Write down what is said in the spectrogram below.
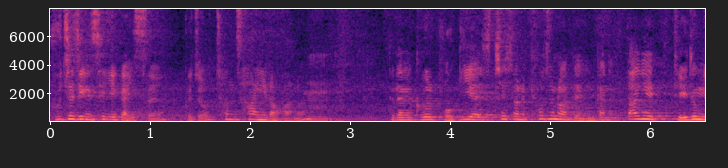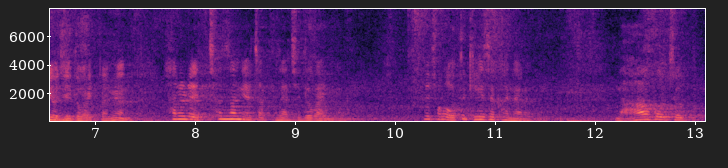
구체적인 세계가 있어요. 그죠? 천상이라고 하는. 음. 그 다음에 그걸 보기 위해서 최소한의 표준화된, 그러니까 땅에 대동여 지도가 있다면 하늘에 천상열차 분야 지도가 있는 거예요. 저거 어떻게 해석하냐는 거예요. 나하고 저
